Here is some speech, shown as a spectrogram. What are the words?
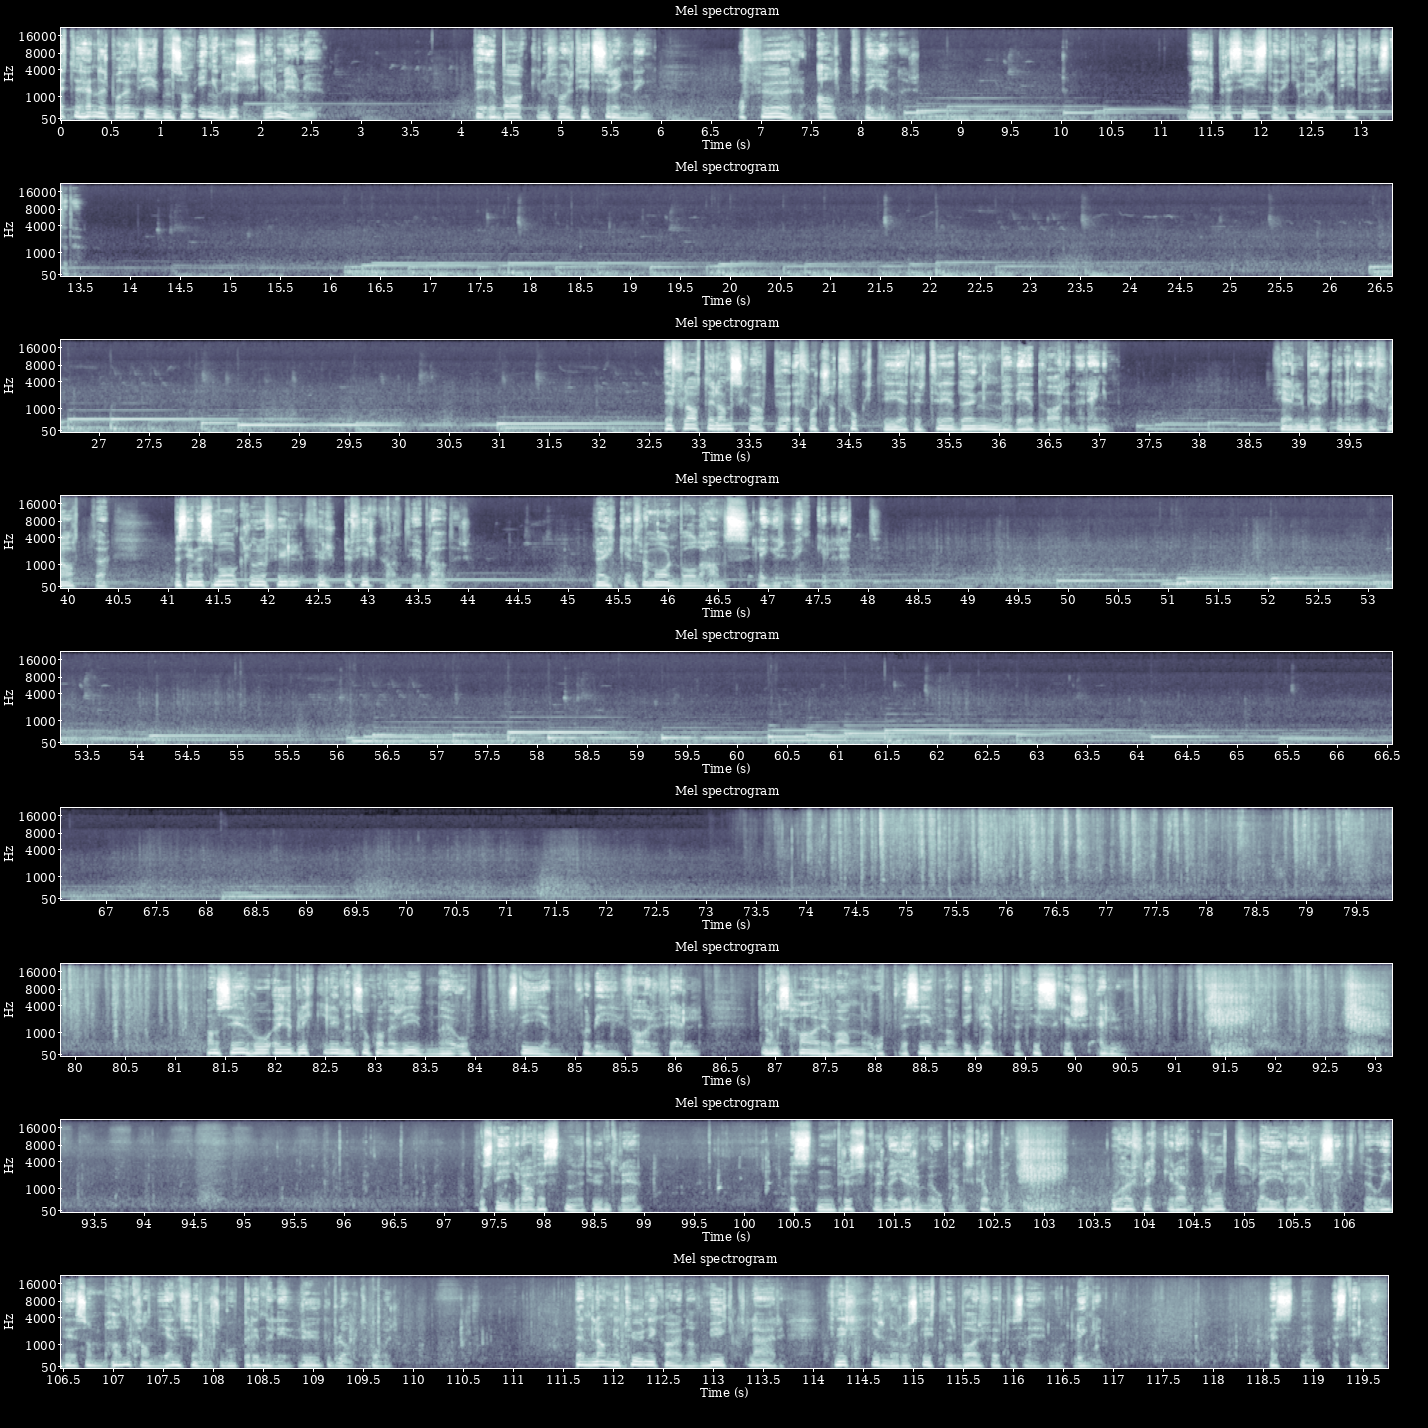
Dette hender på den tiden som ingen husker mer nå. Det er bakenfor tidsregning, og før alt begynner. Mer presist er det ikke mulig å tidfeste det. Flate landskapet er fortsatt fuktig etter tre døgn med vedvarende regn. Fjellbjørkene ligger flate med sine små klorofyllfylte firkantige blader. Røyken fra morgenbålet hans ligger vinkelrett. Han ser hun øyeblikkelig mens hun kommer ridende opp stien forbi Farefjell, langs harde vann og opp ved siden av de glemte fiskers elv. Hun stiger av hesten ved tuntreet. Hesten pruster med gjørme opp langs kroppen. Hun har flekker av våt leire i ansiktet og i det som han kan gjenkjenne som opprinnelig rugblått hår. Den lange tunikaen av mykt lær knirker når hun skritter barføttes ned mot lyngen. Hesten er stille,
